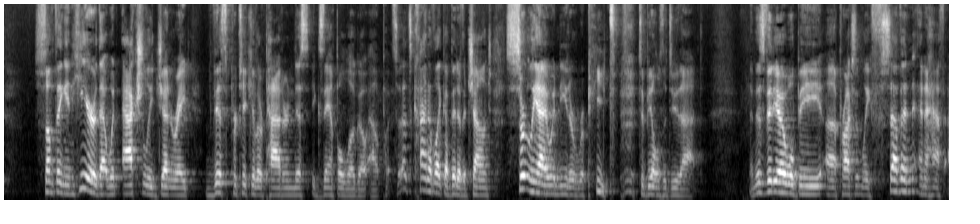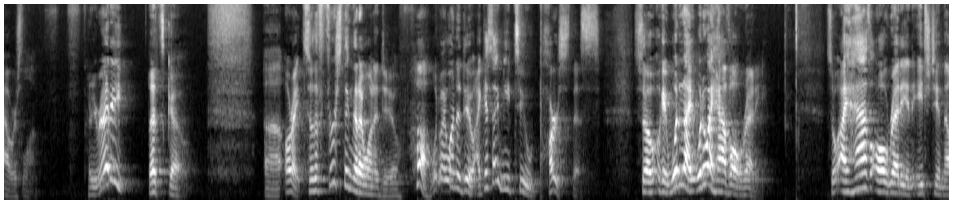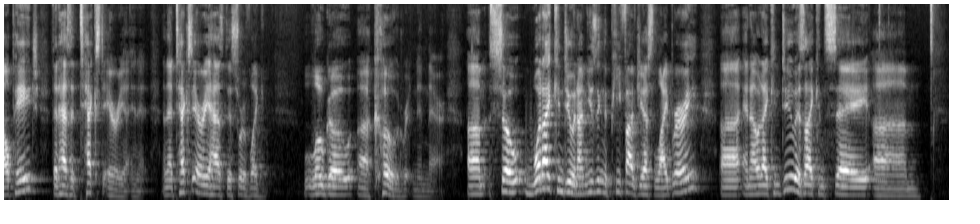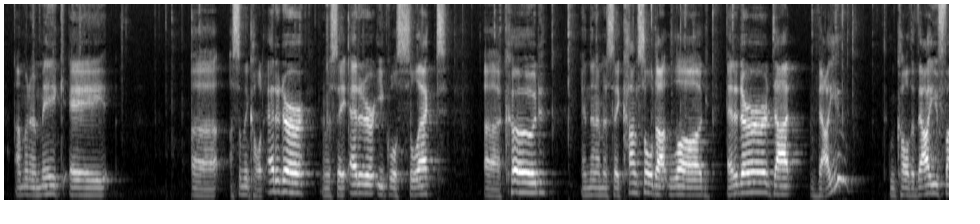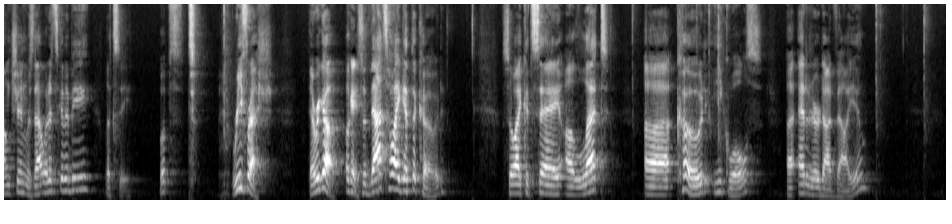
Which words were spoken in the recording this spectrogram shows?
something in here that would actually generate this particular pattern, this example logo output. So that's kind of like a bit of a challenge. Certainly I would need a repeat to be able to do that. And this video will be uh, approximately seven and a half hours long. Are you ready? Let's go. Uh, all right, so the first thing that I want to do, huh, what do I want to do? I guess I need to parse this. So, okay, what, did I, what do I have already? So I have already an HTML page that has a text area in it. And that text area has this sort of like logo uh, code written in there. Um, so what I can do, and I'm using the P5JS library, uh, and what I can do is I can say, um, I'm going to make a uh, something called editor. I'm going to say editor equals select uh, code, and then I'm going to say console.log editor.value. We call the value function. Was that what it's going to be? Let's see. Whoops. Refresh. There we go. Okay, so that's how I get the code. So I could say uh, let uh, code equals uh, editor.value.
